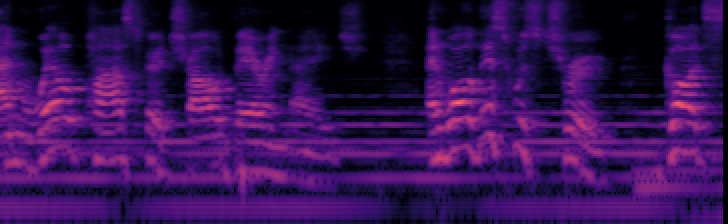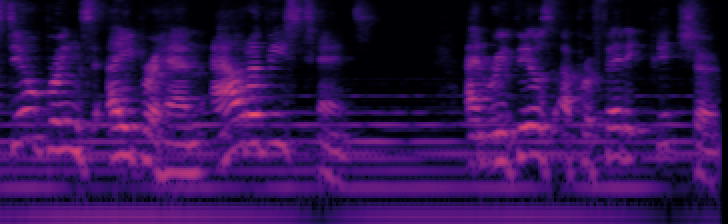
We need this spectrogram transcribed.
and well past her childbearing age. And while this was true, God still brings Abraham out of his tent and reveals a prophetic picture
